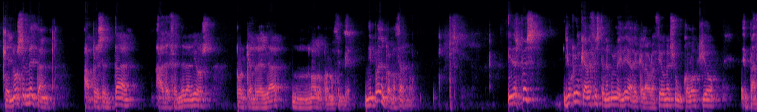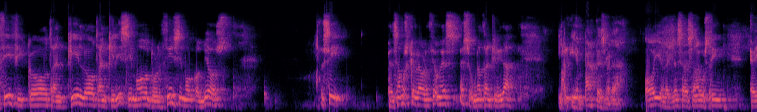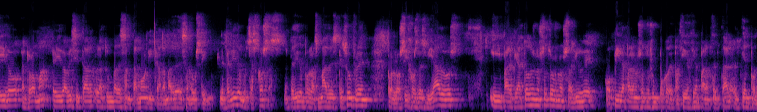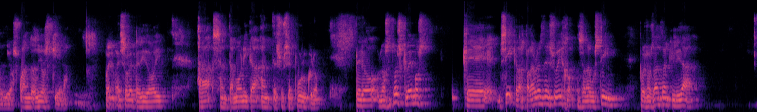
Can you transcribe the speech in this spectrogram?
Que no se metan a presentar a defender a Dios porque en realidad no lo conocen bien, ni pueden conocerlo. Y después yo creo que a veces tenemos la idea de que la oración es un coloquio eh, pacífico, tranquilo, tranquilísimo, dulcísimo con Dios. Sí, pensamos que la oración es eso, una tranquilidad. y en parte es verdad. Hoy en la iglesia de San Agustín he ido en Roma, he ido a visitar la tumba de Santa Mónica, la madre de San Agustín. Le he pedido muchas cosas. Le he pedido por las madres que sufren, por los hijos desviados y para que a todos nosotros nos ayude o pida para nosotros un poco de paciencia para aceptar el tiempo de Dios, cuando Dios quiera. Bueno, eso le he pedido hoy a Santa Mónica ante su sepulcro. Pero nosotros creemos que sí, que las palabras de su hijo, de San Agustín, pues nos da tranquilidad.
